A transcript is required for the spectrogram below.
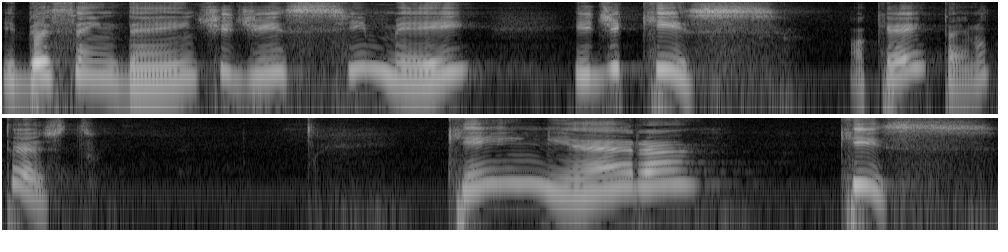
e descendente de Simei e de Quis, ok? Está aí no texto. Quem era Quis?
